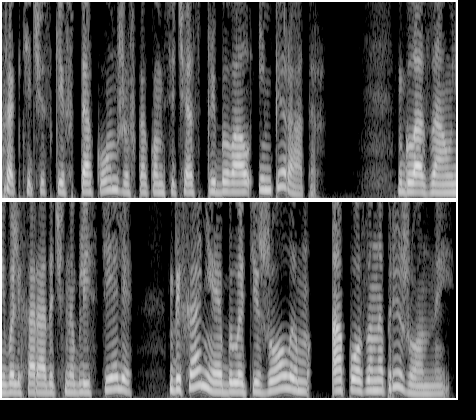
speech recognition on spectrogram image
практически в таком же, в каком сейчас пребывал император. Глаза у него лихорадочно блестели, дыхание было тяжелым, а поза напряженной.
